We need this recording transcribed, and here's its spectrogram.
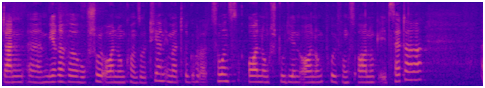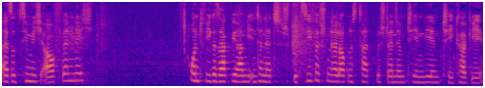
dann äh, mehrere Hochschulordnungen konsultieren, Immatrikulationsordnung, Studienordnung, Prüfungsordnung etc. Also ziemlich aufwendig. Und wie gesagt, wir haben die internetspezifischen Erlaubnistatbestände im TMG und TKG.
